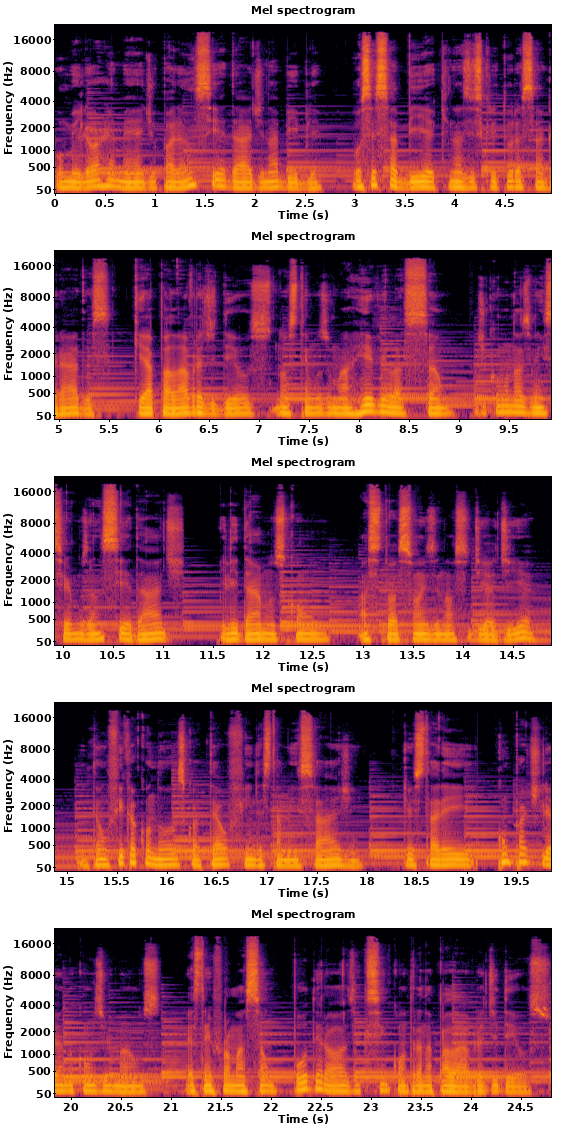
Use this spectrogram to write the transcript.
o melhor remédio para a ansiedade na Bíblia. Você sabia que nas Escrituras Sagradas, que é a palavra de Deus, nós temos uma revelação de como nós vencermos a ansiedade e lidarmos com as situações do nosso dia a dia? Então fica conosco até o fim desta mensagem, que eu estarei compartilhando com os irmãos esta informação poderosa que se encontra na palavra de Deus.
